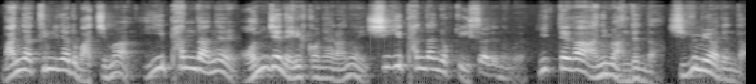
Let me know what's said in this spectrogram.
맞냐 틀리냐도 맞지만 이 판단을 언제 내릴 거냐라는 시기 판단력도 있어야 되는 거예요. 이때가 아니면 안 된다. 지금이어야 된다.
